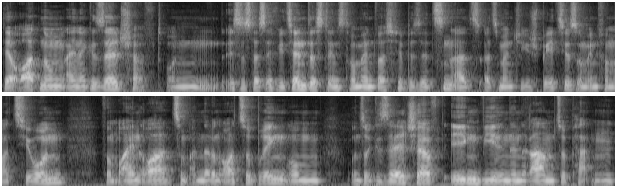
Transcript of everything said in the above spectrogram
der Ordnung einer Gesellschaft. Und ist es das effizienteste Instrument, was wir besitzen als, als menschliche Spezies, um Informationen vom einen Ort zum anderen Ort zu bringen, um unsere Gesellschaft irgendwie in einen Rahmen zu packen,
